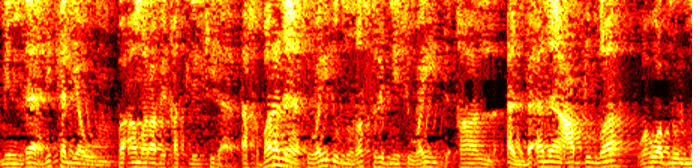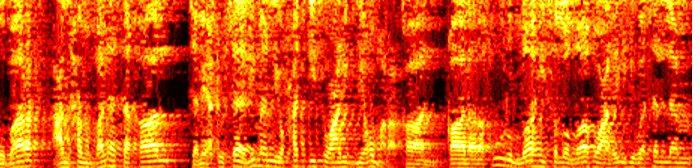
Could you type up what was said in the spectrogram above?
من ذلك اليوم فأمر بقتل الكلاب. أخبرنا سويد بن نصر بن سويد قال أنبأنا عبد الله وهو ابن المبارك عن حنظلة قال سمعت سالما يحدث عن ابن عمر قال قال رسول الله صلى الله عليه وسلم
